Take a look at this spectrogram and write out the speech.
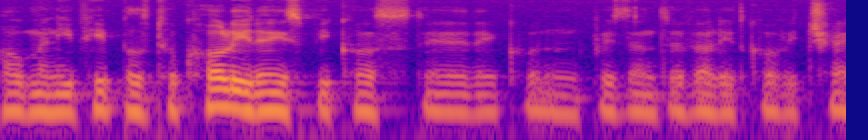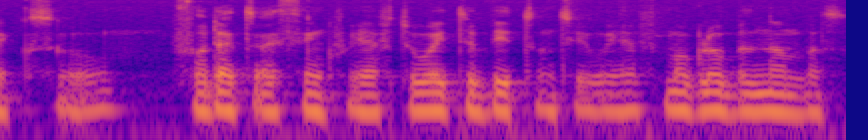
How many people took holidays because they, they couldn't present a valid COVID check? So, for that, I think we have to wait a bit until we have more global numbers.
